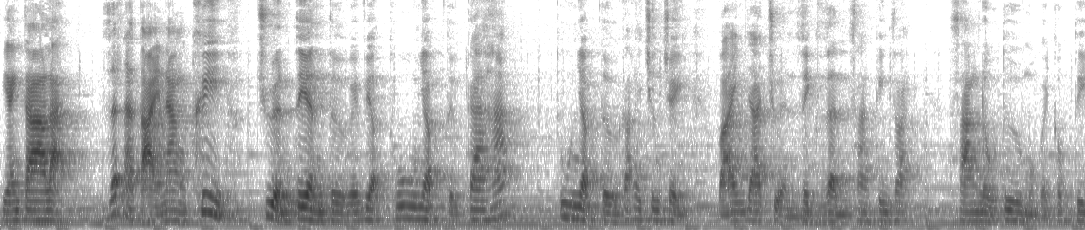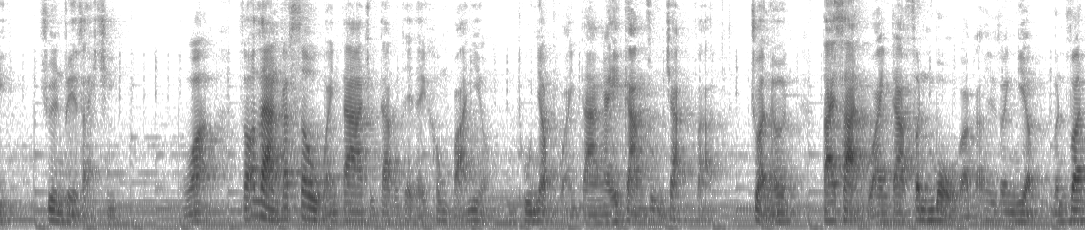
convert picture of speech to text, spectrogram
Thì anh ta lại rất là tài năng khi chuyển tiền từ cái việc thu nhập từ ca hát thu nhập từ các cái chương trình và anh ta chuyển dịch dần sang kinh doanh, sang đầu tư một cái công ty chuyên về giải trí, đúng không ạ? Rõ ràng các sâu của anh ta chúng ta có thể thấy không quá nhiều thu nhập của anh ta ngày càng vững chắc và chuẩn hơn. Tài sản của anh ta phân bổ vào các doanh nghiệp, vân vân,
